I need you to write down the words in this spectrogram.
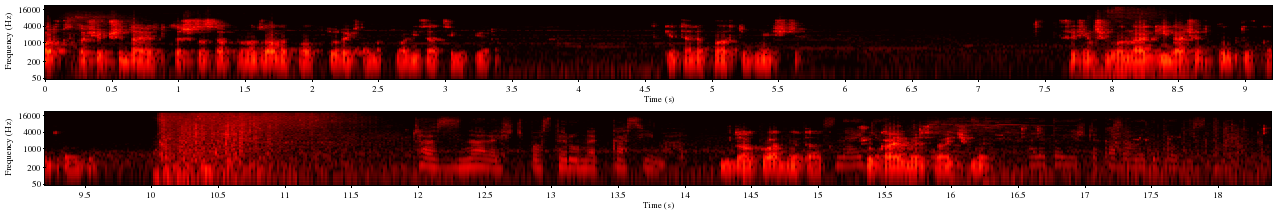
Teleport, to się przydaje, to też zostało wprowadzone po którejś tam aktualizacji dopiero. Takie teleporty w mieście. Wcześniej trzeba było naginać od punktów kontrolnych. Czas znaleźć posterunek Kasima. Dokładnie tak. Znajdziemy Szukajmy, znajdźmy. Ale to jeszcze kawałek drogi stąd.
